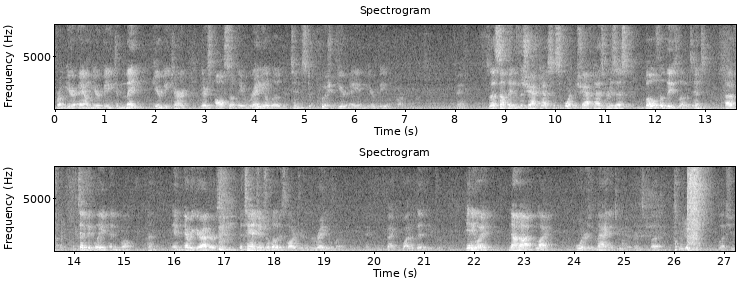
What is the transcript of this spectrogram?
from gear A on gear B to make gear B turn, there's also a radial load that tends to push gear A and gear B apart. Okay? So that's something that the shaft has to support. The shaft has to resist both of these loads. And uh, typically, and well, in every gear I've ever seen, the tangential load is larger than the radial load. In fact, quite a bit. Anyway, now not like orders of magnitude difference, but bless you,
